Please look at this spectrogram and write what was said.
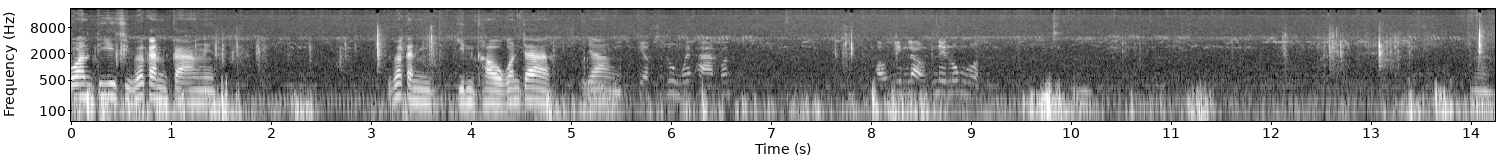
ก่อนที่สิพากันกลางเนี่ยสิพากันกินเขาก่อนจ้าย่างเก็บสะดุ้งไว้ทานก่อนเขายิ้มแล้วในลงรถ อืม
